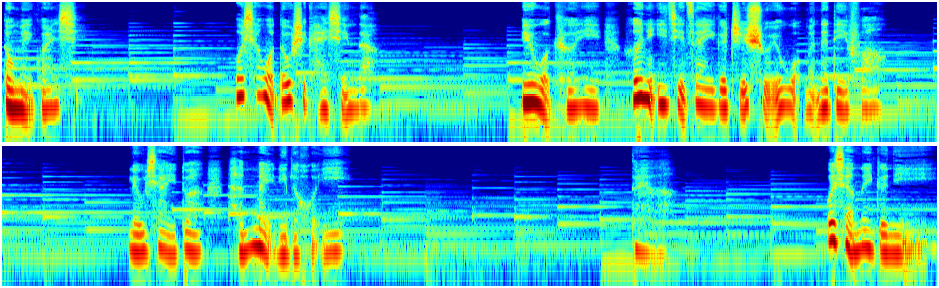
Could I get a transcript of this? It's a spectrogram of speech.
都没关系。我想我都是开心的，因为我可以和你一起在一个只属于我们的地方，留下一段很美丽的回忆。对了，我想那个你。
